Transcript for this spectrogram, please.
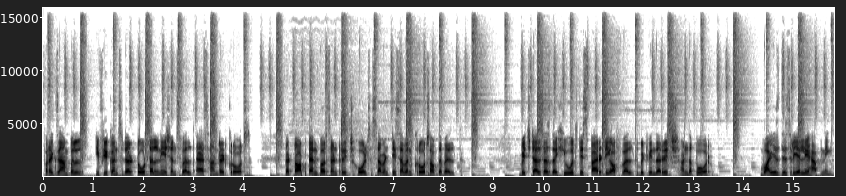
For example, if you consider total nation's wealth as 100 crores, the top 10% rich holds 77 crores of the wealth, which tells us the huge disparity of wealth between the rich and the poor. Why is this really happening?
